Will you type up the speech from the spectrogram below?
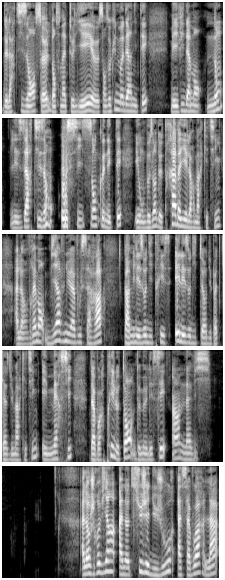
de l'artisan seul dans son atelier, euh, sans aucune modernité. Mais évidemment, non, les artisans aussi sont connectés et ont besoin de travailler leur marketing. Alors vraiment, bienvenue à vous Sarah parmi les auditrices et les auditeurs du podcast du marketing et merci d'avoir pris le temps de me laisser un avis. Alors je reviens à notre sujet du jour, à savoir la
